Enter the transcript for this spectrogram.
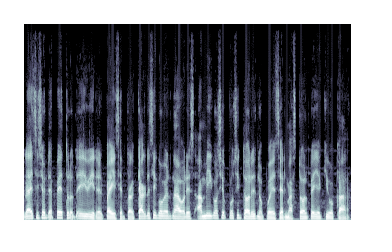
La decisión de Petro de dividir el país entre alcaldes y gobernadores, amigos y opositores no puede ser más torpe y equivocada.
